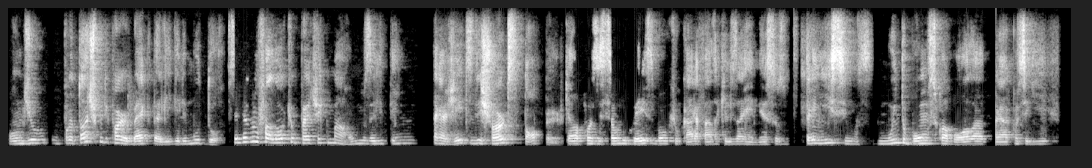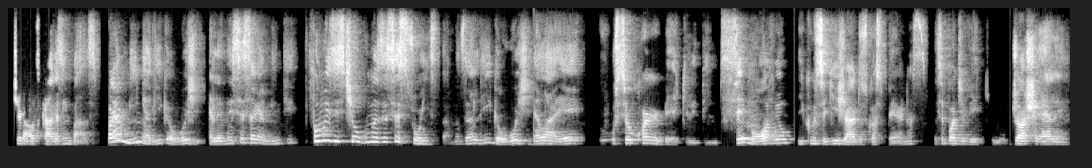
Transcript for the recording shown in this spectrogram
onde o, o, protótipo de quarterback da liga ele mudou. Você mesmo falou que o Patrick Mahomes ele tem trajeitos de shortstopper, aquela posição do beisebol que o cara faz aqueles arremessos estranhíssimos, muito bons com a bola para conseguir tirar os caras em base. Para mim, a liga hoje, ela é necessariamente vão existir algumas exceções, tá? Mas a liga hoje, ela é o seu quarterback, ele tem que ser móvel e conseguir jardas com as pernas. Você pode ver que o Josh Allen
